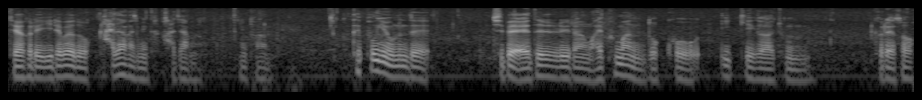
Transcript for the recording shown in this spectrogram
제가 그래 이래봬도 가장 아닙니까, 가장. 그러니까 태풍이 오는데 집에 애들이랑 와이프만 놓고 있기가 좀 그래서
